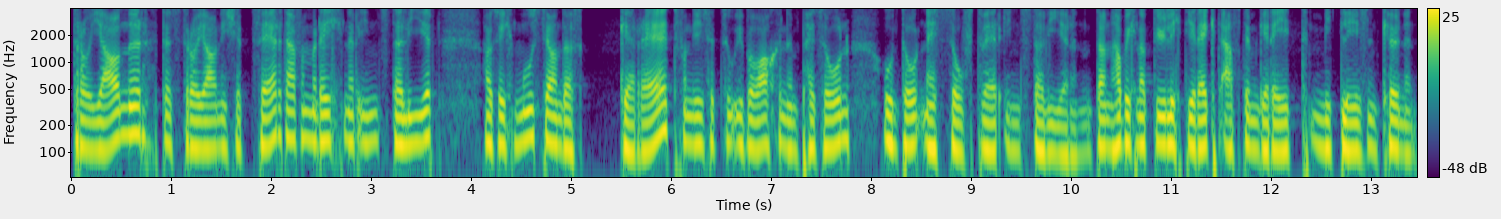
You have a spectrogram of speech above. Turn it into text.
Trojaner, das trojanische Pferd auf dem Rechner installiert. Also ich musste an das Gerät von dieser zu überwachenden Person und dort eine Software installieren. Dann habe ich natürlich direkt auf dem Gerät mitlesen können.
